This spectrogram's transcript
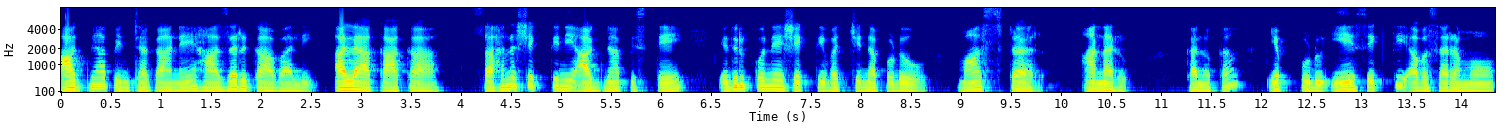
ఆజ్ఞాపించగానే హాజరు కావాలి. అలా కాక సహనశక్తిని ఆజ్ఞాపిస్తే ఎదుర్కొనే శక్తి వచ్చినప్పుడు మాస్టర్ అనరు. కనుక ఎప్పుడు ఏ శక్తి అవసరమో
